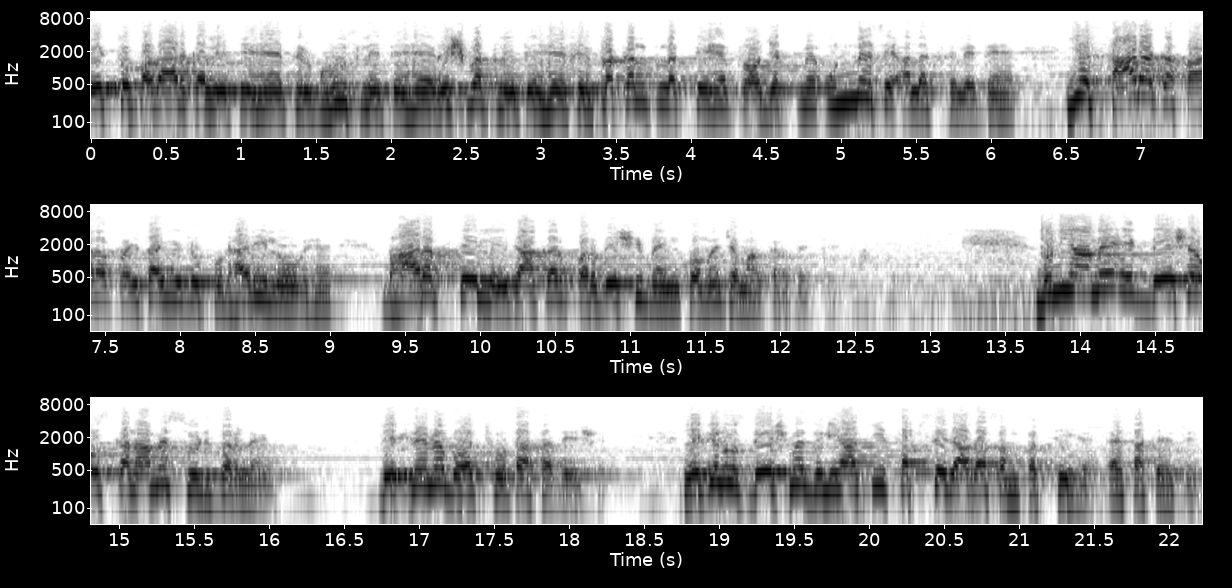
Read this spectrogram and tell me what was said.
एक तो पगार का लेते हैं, फिर घूस लेते हैं, रिश्वत लेते हैं, फिर प्रकल्प लगते हैं प्रोजेक्ट में उनमें से अलग से लेते हैं। ये सारा का सारा पैसा ये जो पुढ़ारी लोग हैं, भारत से ले जाकर परदेशी बैंकों में जमा कर देते हैं। दुनिया में एक देश है, उसका नाम है स्विट्जरलैंड। देखने में बहुत छोटा सा देश है। लेकिन उस देश में दुनिया की सबसे ज़्यादा संपत्ति है, ऐसा कहते हैं।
